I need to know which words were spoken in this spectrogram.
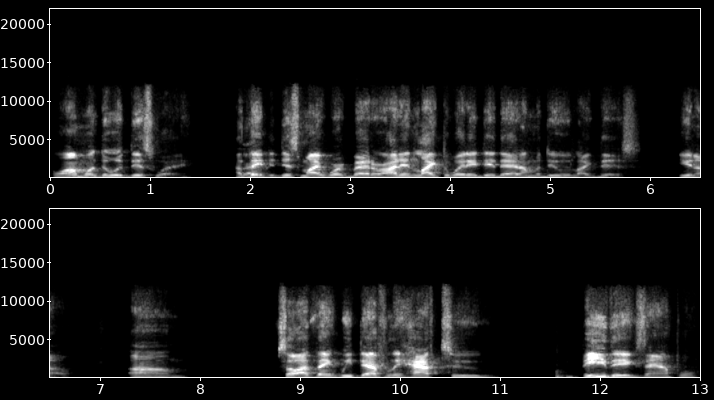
Well, i'm going to do it this way I right. think that this might work better. I didn't like the way they did that. I'm gonna do it like this, you know. Um, so I think we definitely have to be the example.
